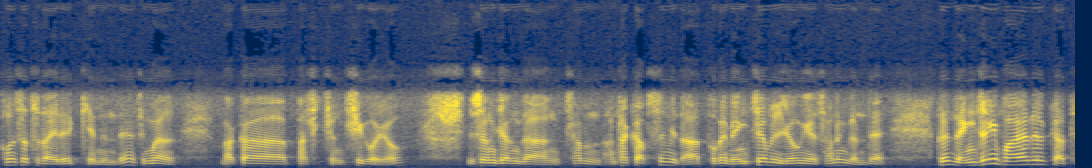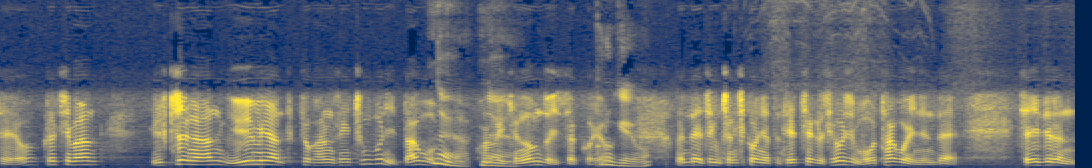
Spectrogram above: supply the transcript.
콘서트다 이렇게 했는데 정말 막가바식 정치고요. 유성정당 참 안타깝습니다. 법의 맹점을 이용해서 하는 건데 그런데 냉정히 봐야 될 것 같아요. 그렇지만 일정한 유의미한 득표 가능성이 충분히 있다고 봅니다. 네, 과거의 네. 경험도 있었고요. 그러게요. 그런데 지금 정치권이 어떤 대책을 세우지 못하고 있는데 저희들은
